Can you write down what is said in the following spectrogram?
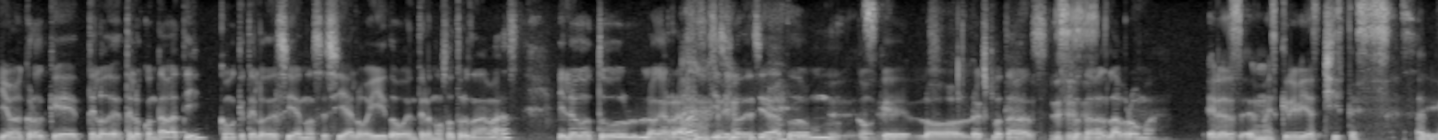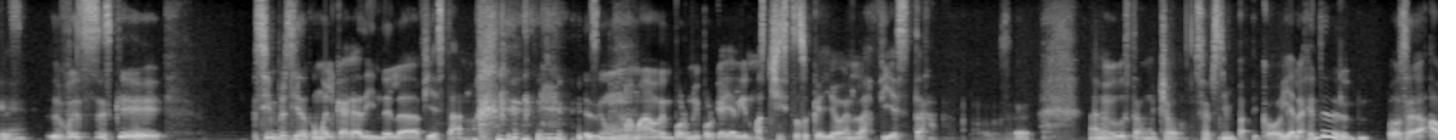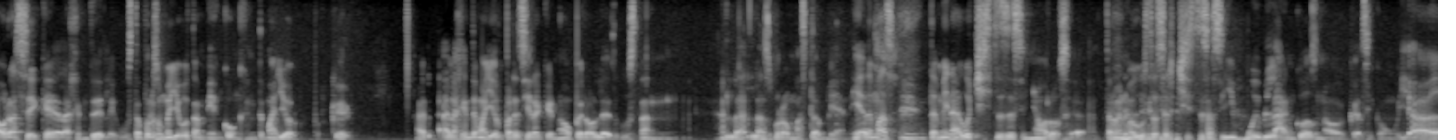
Yo me acuerdo que te lo, te lo contaba a ti, como que te lo decía, no sé si al oído o entre nosotros nada más, y luego tú lo agarrabas y se lo decía a todo el mundo, como que lo, explotabas, explotabas la broma. Eras, me escribías chistes. Pues es que siempre he sido como el cagadín de la fiesta, ¿no? es como, mamá, ven por mí porque hay alguien más chistoso que yo en la fiesta. O sea, a mí me gusta mucho ser simpático. Y a la gente, o sea, ahora sé que a la gente le gusta. Por eso me llevo también con gente mayor, porque a la gente mayor pareciera que no, pero les gustan las bromas también. Y además, también hago chistes de señor, o sea, también me gusta hacer chistes así muy blancos, ¿no? Casi como ya...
